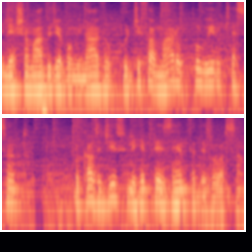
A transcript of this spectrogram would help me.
Ele é chamado de abominável por difamar ou poluir o que é santo. Por causa disso, ele representa a desolação.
